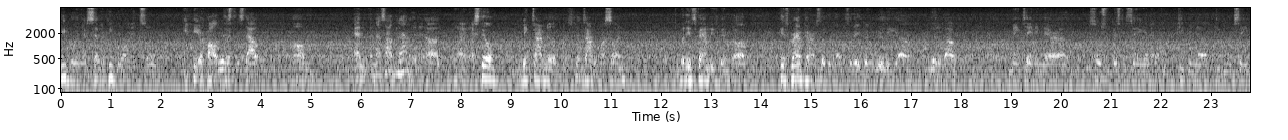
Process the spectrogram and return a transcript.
people and there's seven people on it. So you're all distanced out. Um, and, and that's how I've been handling it. Uh, you know, I, I still make time to spend time with my son, but his family's been, uh, his grandparents live with them, so they've been really uh, good about maintaining their uh, social distancing and, and keeping uh, keeping them safe.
